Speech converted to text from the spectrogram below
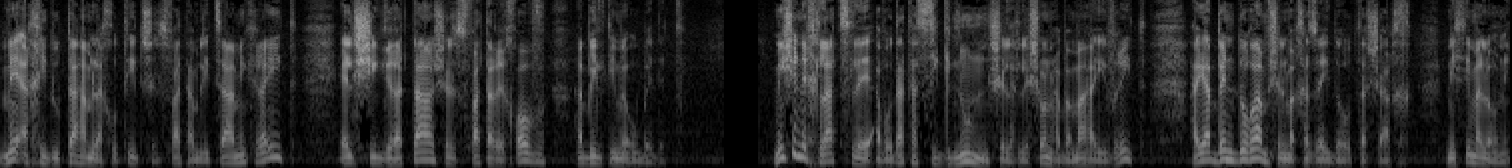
מאחידותה המלאכותית של שפת המליצה המקראית, אל שגרתה של שפת הרחוב הבלתי מעובדת. מי שנחלץ לעבודת הסגנון של לשון הבמה העברית, היה בן דורם של מחזי דור תש"ח, ניסים אלוני.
